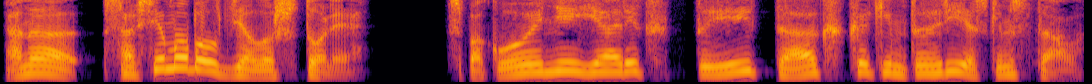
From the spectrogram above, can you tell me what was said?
Она совсем обалдела, что ли? Спокойнее, Ярик, ты и так каким-то резким стал.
